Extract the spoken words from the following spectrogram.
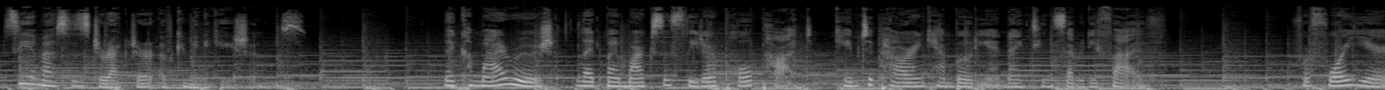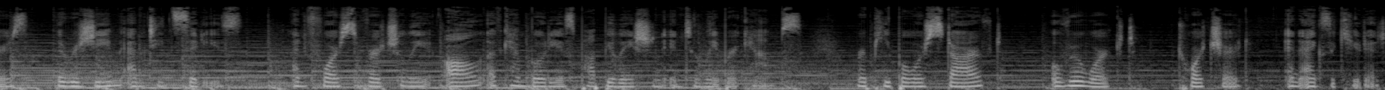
CMS's Director of Communications. The Khmer Rouge, led by Marxist leader Pol Pot, came to power in Cambodia in 1975. For four years, the regime emptied cities and forced virtually all of Cambodia's population into labor camps, where people were starved, overworked, tortured, and executed.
